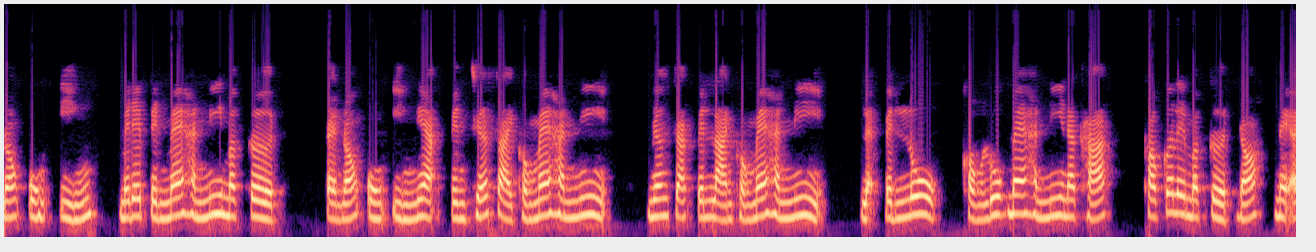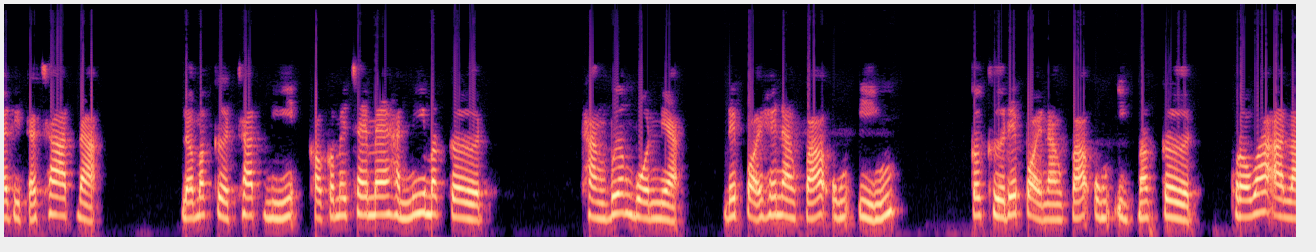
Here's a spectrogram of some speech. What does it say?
น้ององอิงไม่ได้เป็นแม่ฮันนี่มาเกิด แต่น้ององอิงเนี่ยเป็นเชื้อสายของแม่ฮันนี่ เนื่องจากเป็นหลานของแม่ฮันนี่ และเป็นลูกของลูกแม่ฮันนี่นะคะ เขาก็เลยมาเกิดเนาะในอดีตชาติน่ะ แล้วมาเกิดชาตินี้เขาก็ไม่ใช่แม่ฮันนี่มาเกิด ทางเบื้องบนเนี่ย ได้ปล่อยให้นางฟ้าอุ๋งอิง ก็คือได้ปล่อยนางฟ้าอุ๋งอิงมาเกิด เพราะว่าอะไร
